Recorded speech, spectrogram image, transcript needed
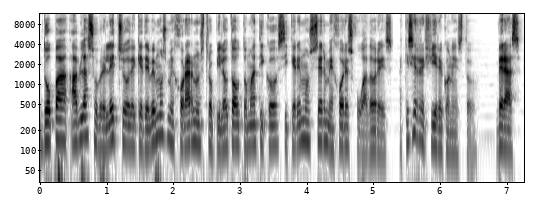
Dopa habla sobre el hecho de que debemos mejorar nuestro piloto automático si queremos ser mejores jugadores. ¿A qué se refiere con esto? Verás,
